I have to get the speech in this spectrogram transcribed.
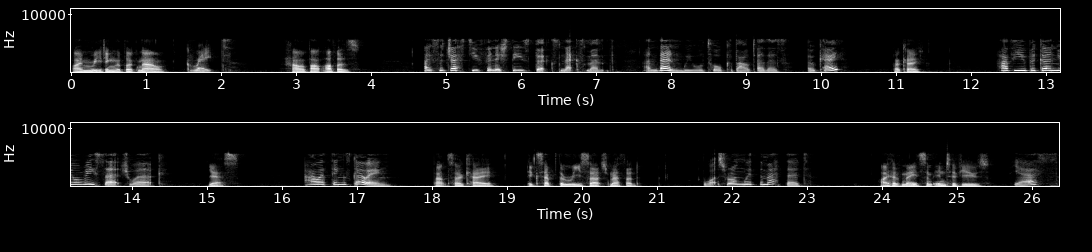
I'm reading the book now. Great. How about others? I suggest you finish these books next month, and then we will talk about others, okay? Okay. Have you begun your research work? Yes. How are things going? That's okay, except the research method. What's wrong with the method? I have made some interviews, Yes.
